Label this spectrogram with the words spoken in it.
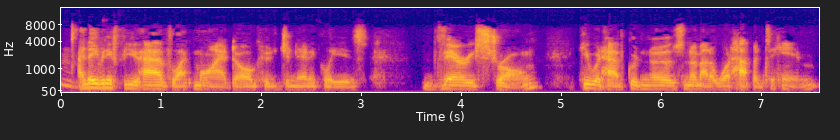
Mm-hmm. And even if you have like my dog, who genetically is very strong he would have good nerves no matter what happened to him.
